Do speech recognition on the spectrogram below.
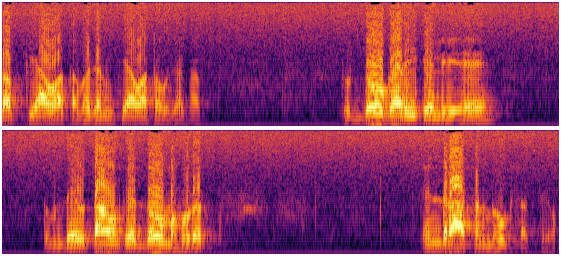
तप किया हुआ था, भजन किया हुआ था वो जगह पे? तो दो घड़ी के लिए तुम देवताओं के दो मुहूर्त इंद्र आसन भोग सकते हो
